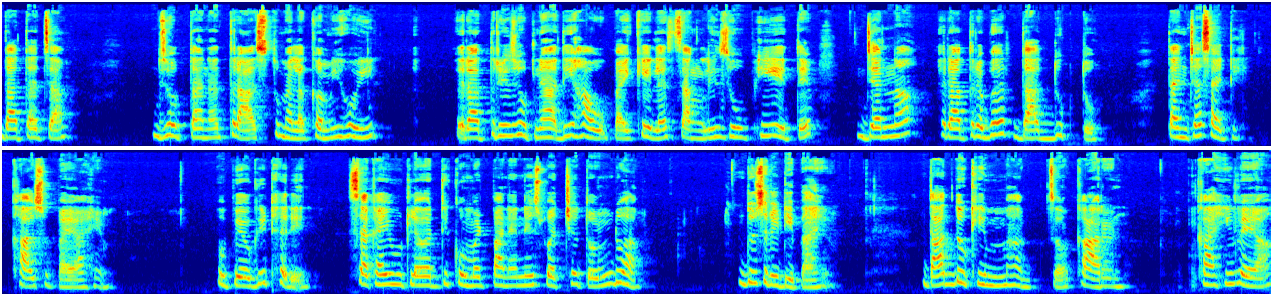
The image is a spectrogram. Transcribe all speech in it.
दाताचा झोपताना त्रास तुम्हाला कमी होईल. रात्री झोपण्याआधी हा उपाय केल्यास चांगली झोपही येते. ज्यांना रात्रभर दात दुखतो त्यांच्यासाठी खास उपाय आहे. उपयोगी ठरेल सकाळी उठल्यावरती कोमट पाण्याने स्वच्छ तोंड धुवा. दुसरी टीप आहे. दातदुखी मागचं कारण. काही वेळा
